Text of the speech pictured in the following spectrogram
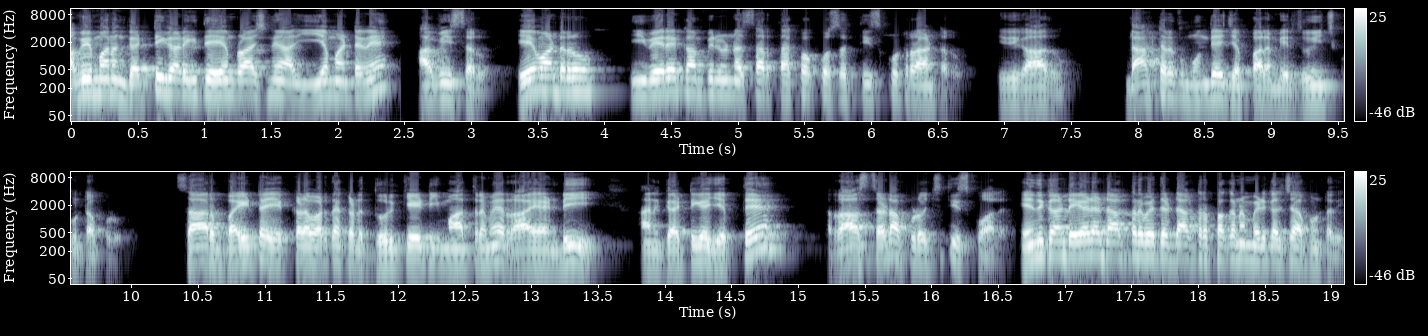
అవి మనం గట్టిగా అడిగితే ఏం రాసినాయి అది ఇయ్యమంటేనే అవి ఇస్తారు. ఏమంటారు? ఈ వేరే కంపెనీ ఉన్న సార్ తక్కువకు వస్తుంది తీసుకుంటారా అంటారు. ఇది కాదు. డాక్టర్కు ముందే చెప్పాలి మీరు చూయించుకుంటప్పుడు సార్ బయట ఎక్కడ పడితే అక్కడ దొరికేటి మాత్రమే రాయండి అని గట్టిగా చెప్తే రాస్తాడు అప్పుడు వచ్చి తీసుకోవాలి. ఎందుకంటే ఏడా డాక్టర్ అయితే డాక్టర్ పక్కన మెడికల్ షాప్ ఉంటుంది.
